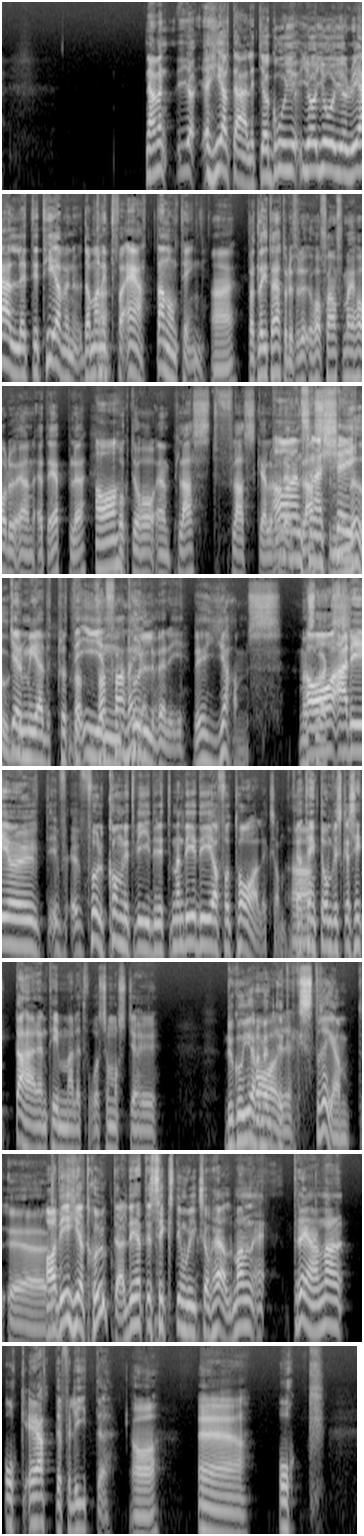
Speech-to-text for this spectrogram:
Nej men, jag, helt ärligt, jag, går ju, jag gör ju reality-tv nu, där man inte får äta någonting. Nej. För att lite äter du, för du har, framför mig har du en, ett äpple Ja. och du har en plastflaska eller vad det Ja, är, en sån här plastmugg. shaker med Va- vad fan är proteinpulver det? i. Det är jams. Någon Ja, slags... det är ju fullkomligt vidrigt, men det är det jag får ta liksom. För jag tänkte om vi ska sitta här en timme eller två så måste jag ju... Du går igenom Ja, ett, ett extremt... Eh... Ja, det är helt sjukt där. Det heter 16 weeks of hell. Man eh, tränar och äter för lite. ja. Eh, och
